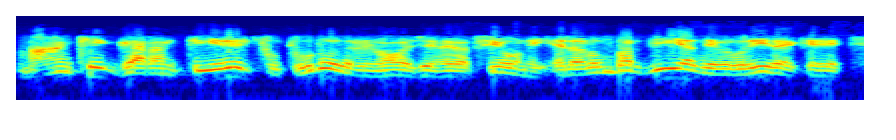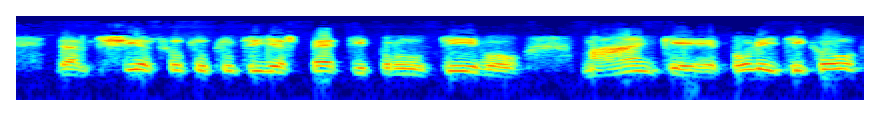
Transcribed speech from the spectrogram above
ma anche garantire il futuro delle nuove generazioni. E la Lombardia devo dire che sia sotto tutti gli aspetti produttivo ma anche politico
